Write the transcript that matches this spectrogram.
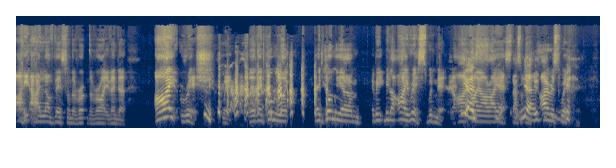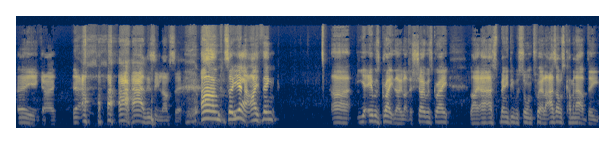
I I love this from the the variety vendor. Irish whip. Uh, they'd call me like they'd call me um it'd be, be like Iris, wouldn't it? Like, Yes. I, I-R-I-S. That's what Yes. Irish whip. There you go. Yeah, Lizzie loves it. Um, so yeah, I think uh yeah, it was great though. Like the show was great. Like as many people saw on Twitter, like as I was coming out of the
